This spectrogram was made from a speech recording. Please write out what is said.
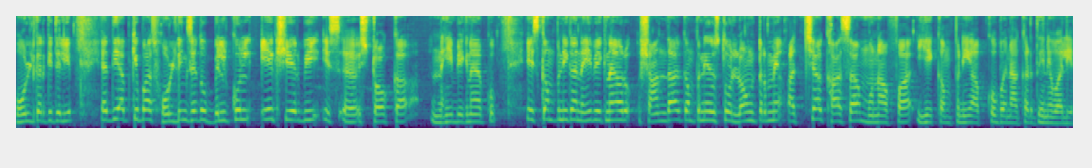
होल्ड करके चलिए। यदि आपके पास होल्डिंग्स हैं तो बिल्कुल एक शेयर भी इस स्टॉक का नहीं बेचना है आपको। इस कंपनी का नहीं बेचना है और शानदार कंपनी है दोस्तों लॉन्ग टर्म में अच्छा खासा मुनाफा ये कंपनी आपको बनाकर देने वाली है।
